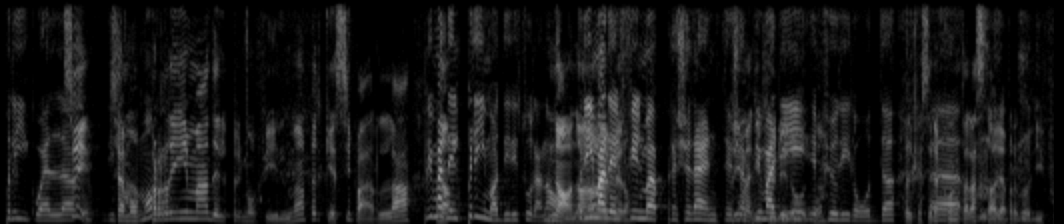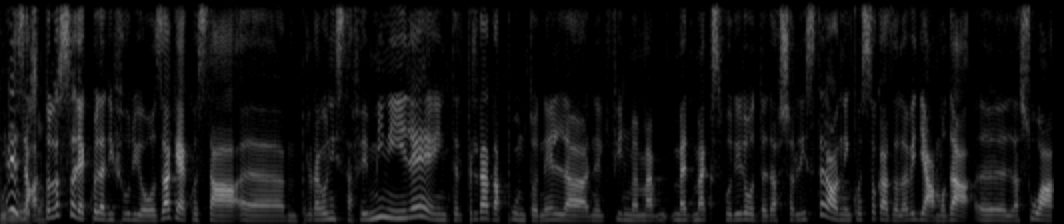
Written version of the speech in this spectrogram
prequel, Sì, diciamo. siamo prima del primo film perché si parla Prima no, del primo addirittura, no, No, no, prima del vero. film precedente, Prima cioè di prima Fury di Road. Fury Road. perché si Eh, racconta la storia proprio di Furiosa. Esatto, la storia è quella di Furiosa, che è questa ehm, protagonista femminile, interpretata appunto nel, nel film Ma- Mad Max Fury Road da Charlize Theron. In questo caso la vediamo dalla sua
